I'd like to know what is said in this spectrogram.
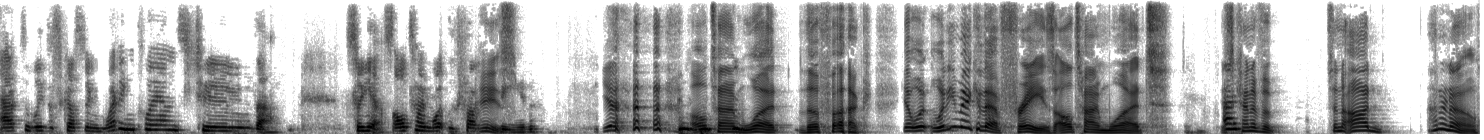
actively discussing wedding plans to that. So yes, all time what the fuck Jeez. Yeah. all time what the fuck? Yeah, what what do you make of that phrase? All time what? It's I- kind of a it's an odd I don't know.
